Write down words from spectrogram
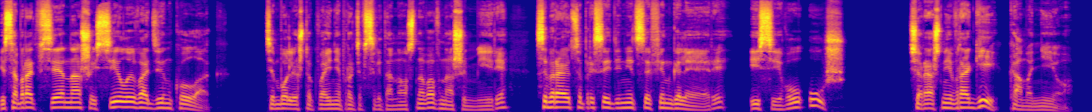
и собрать все наши силы в один кулак. Тем более, что к войне против Светоносного в нашем мире собираются присоединиться Фингалеери и Сиву-Уш, вчерашние враги Кама-Нио.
